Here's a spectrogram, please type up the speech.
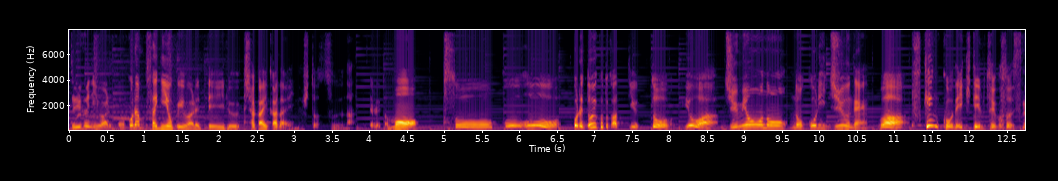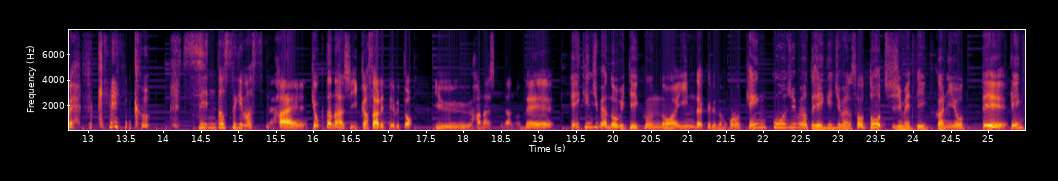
というふうに言われてこれは最近よく言われている社会課題の一つなんですけれども、そこを、これどういうことかっていうと、要は寿命の残り10年は不健康で生きているということですね。不健康 しんどすぎます。はい。極端な話、生かされてるという話なので、平均寿命は伸びていくのはいいんだけれども、この健康寿命と平均寿命の差をどう縮めていくかによって、健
